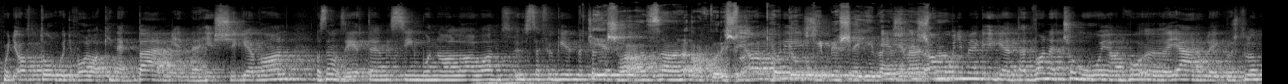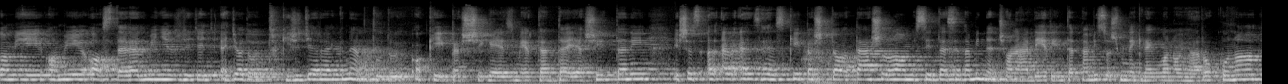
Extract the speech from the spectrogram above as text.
hogy attól, hogy valakinek bármilyen nehézsége van, az nem az értelmi színvonallal van összefüggésben. Csak és ha azzal, akkor is van akkor is, képességével és, és amúgy meg igen, tehát van egy csomó olyan járulékos dolog, ami, ami azt eredményez, hogy egy, egy adott kisgyerek nem tud a képességeihez mérten teljesíteni, és ez, ezhez képest a társadalmi szinten szerintem minden család érintett, mert biztos mindenkinek van olyan rokona,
